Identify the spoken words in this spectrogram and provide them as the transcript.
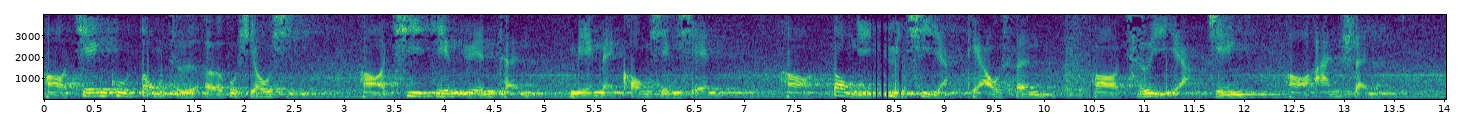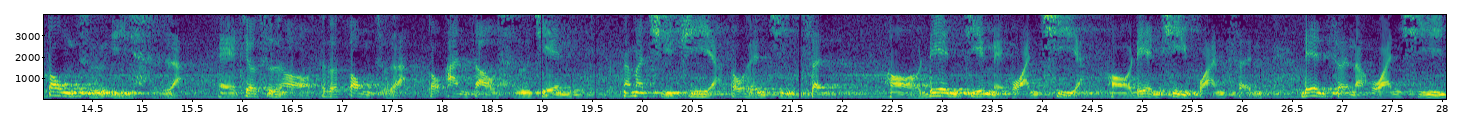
哦坚固动植而不休息，哦气经元成名呢空行仙，哦动以玉气呀调身，哦止以养精，哦安神，动植以时啊。哎，就是哦，这个动词啊，都按照时间，那么起居呀都很谨慎哦。练精呢还气呀，哦练气还神，练神啊还息，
